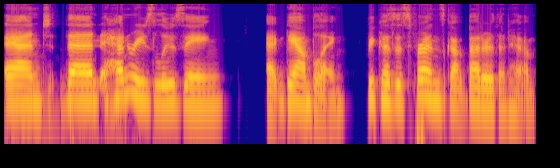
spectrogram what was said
And then Henry's losing at gambling because his friends got better than him.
